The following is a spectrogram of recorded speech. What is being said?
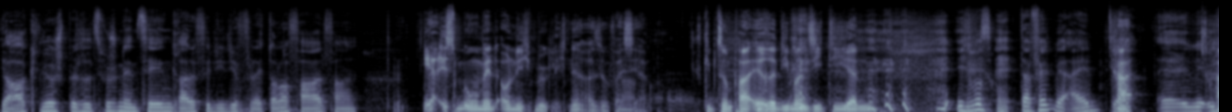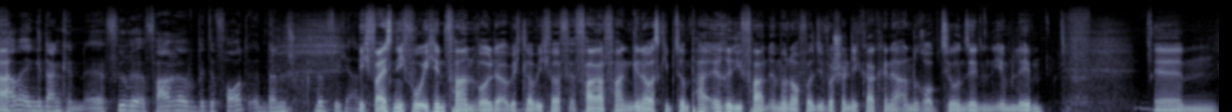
Ja, knirsch ein bisschen zwischen den Zähnen, gerade für die, die vielleicht doch noch Fahrrad fahren. Ja, ist im Moment auch nicht möglich, ne? Also, weiß ja. Es gibt so ein paar Irre, die man sieht, die dann. Ich muss, da fällt mir ein, ja, äh, ich Ha. habe einen Gedanken. Äh, führe, fahre bitte fort und dann knüpfe ich an. Ich weiß nicht, wo ich hinfahren wollte, aber ich glaube, ich war Fahrradfahren. Genau, es gibt so ein paar Irre, die fahren immer noch, weil sie wahrscheinlich gar keine andere Option sehen in ihrem Leben. Ähm,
